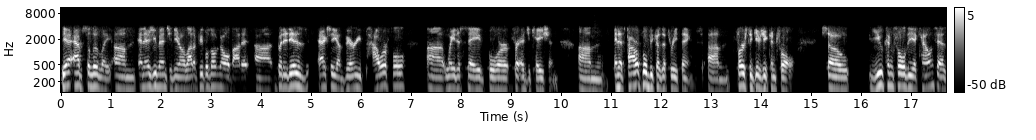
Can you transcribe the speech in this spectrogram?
Yeah, absolutely. Um, and as you mentioned, you know, a lot of people don't know about it, uh, but it is actually a very powerful uh, way to save for for education. Um, and it's powerful because of three things. Um, first, it gives you control. So you control the account as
